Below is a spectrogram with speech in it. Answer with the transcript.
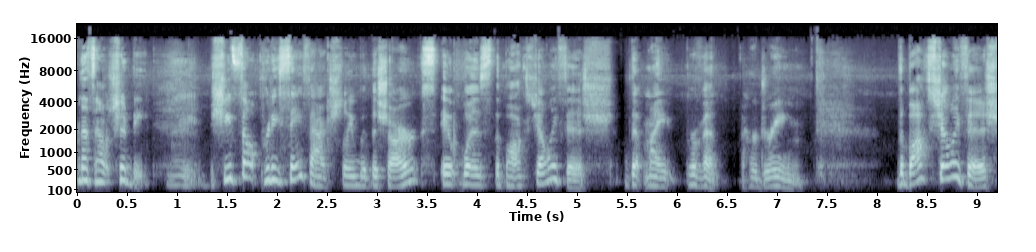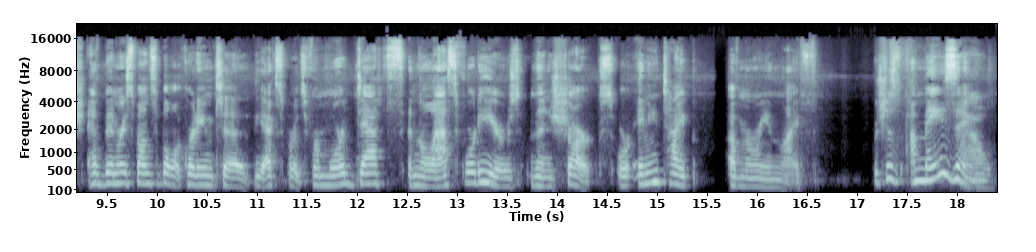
that's how it should be. Right. She felt pretty safe actually with the sharks. It was the box jellyfish that might prevent her dream. The box jellyfish have been responsible, according to the experts, for more deaths in the last 40 years than sharks or any type of marine life, which is amazing. Wow.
